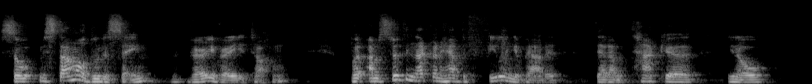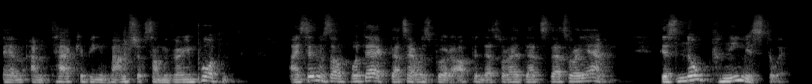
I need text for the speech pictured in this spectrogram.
So Mistam will do the same, very, very yitachim, but I'm certainly not going to have the feeling about it that I'm taka, you know, um, I'm taka being mamshach something very important. I said to myself, what the heck? That's how I was brought up, and that's what I that's that's what I am. There's no pneumis to it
